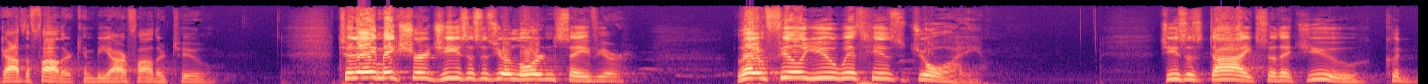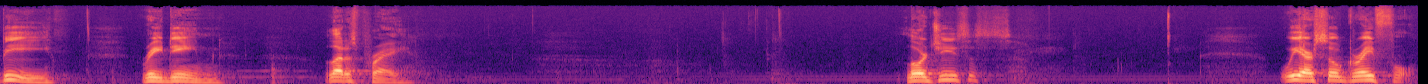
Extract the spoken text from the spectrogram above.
God the Father can be our Father too. Today, make sure Jesus is your Lord and Savior. Let Him fill you with His joy. Jesus died so that you could be redeemed. Let us pray. Lord Jesus, we are so grateful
